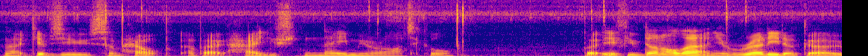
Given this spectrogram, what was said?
And that gives you some help about how you should name your article. But if you've done all that and you're ready to go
